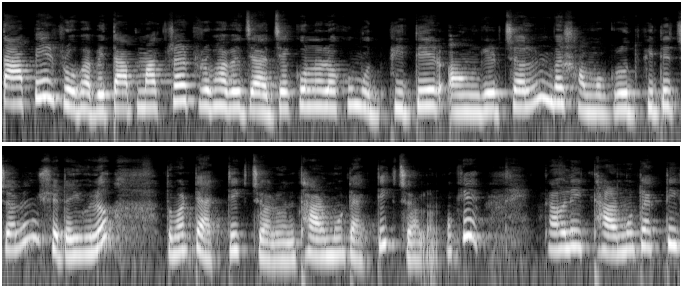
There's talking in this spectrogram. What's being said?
তাপের প্রভাবে, তাপমাত্রার প্রভাবে যা, যে কোনো রকম উদ্ভিদের অঙ্গের চলন বা সমগ্র উদ্ভিদের চলন, সেটাই হলো তোমার ট্যাকটিক চলন থার্মোট্যাকটিক চলন ওকে তাহলে এই থার্মোট্যাকটিক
